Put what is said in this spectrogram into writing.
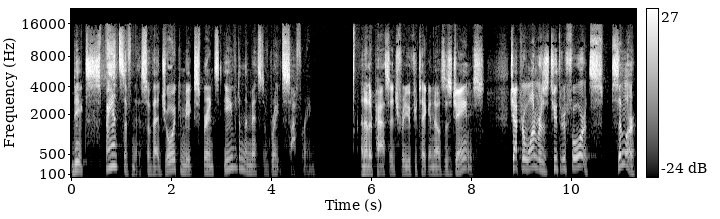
the expansiveness of that joy can be experienced even in the midst of great suffering. Another passage for you, if you're taking notes, is James chapter 1, verses 2 through 4. It's similar.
